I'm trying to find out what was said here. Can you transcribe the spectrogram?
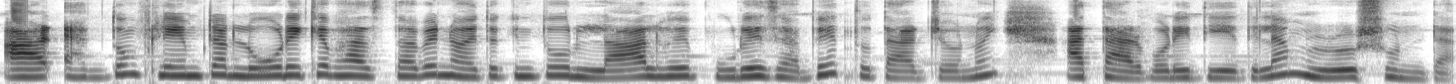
আর একদম ফ্লেমটা লো রেখে ভাজতে হবে, নয়তো কিন্তু লাল হয়ে পুড়ে যাবে, তো তার জন্যই। আর তারপরে দিয়ে দিলাম রসুনটা।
